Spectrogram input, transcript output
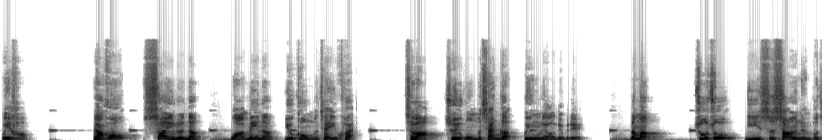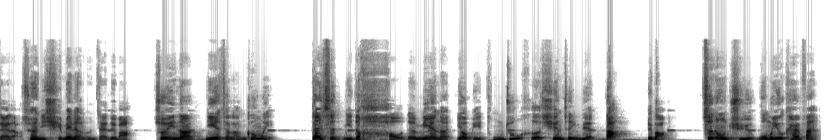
为好，然后上一轮呢，瓦妹呢又跟我们在一块，是吧？所以我们三个不用聊，对不对？那么猪猪你是上一轮不在的，虽然你前面两轮在，对吧？所以呢，你也在狼坑位。但是你的好的面呢，要比同珠和贤成月大，对吧？这种局我们有开饭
